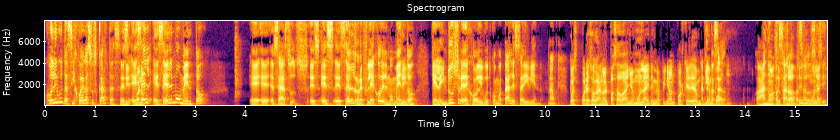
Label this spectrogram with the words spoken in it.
Hollywood así juega sus cartas. Es, el, es el momento, eh, eh, o sea, su- su- es, es, es el reflejo del momento que la industria de Hollywood como tal está viviendo, ¿no? Pues por eso ganó el pasado año Moonlight, en mi opinión, porque era un Antepasado. tiempo. Ah, no, No, sí, pasado, pasado, sí, pasado, sí, Moonlight. sí.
